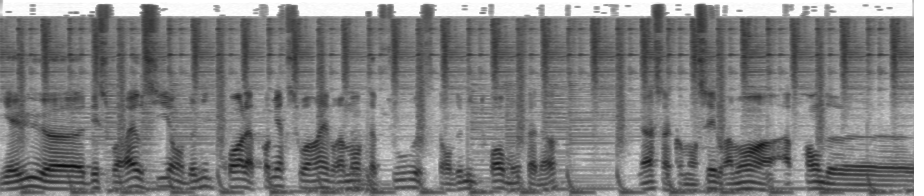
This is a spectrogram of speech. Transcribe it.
il y a eu des soirées aussi en 2003. La première soirée vraiment tap-tout, c'était en 2003 au Montana. Là, ça a commencé vraiment à, prendre euh,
